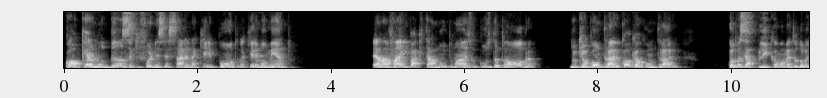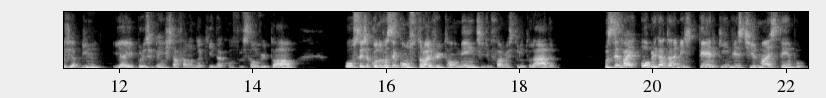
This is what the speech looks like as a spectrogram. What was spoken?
qualquer mudança que for necessária naquele ponto, naquele momento, ela vai impactar muito mais o custo da tua obra do que o contrário. Qual que é o contrário? Quando você aplica uma metodologia BIM, e aí por isso que a gente está falando aqui da construção virtual, ou seja, quando você constrói virtualmente de forma estruturada, você vai obrigatoriamente ter que investir mais tempo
